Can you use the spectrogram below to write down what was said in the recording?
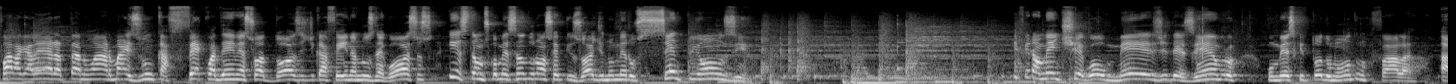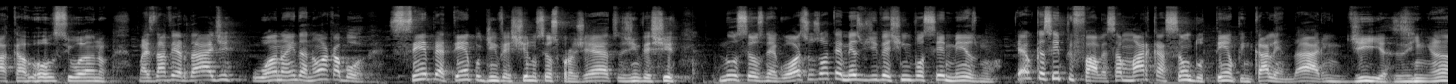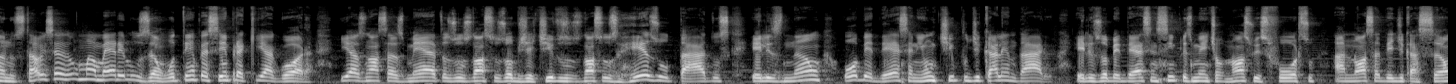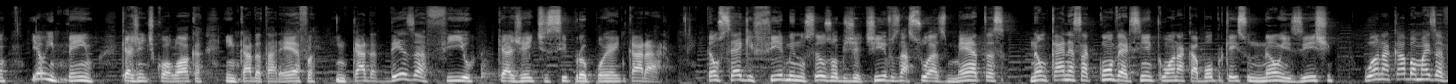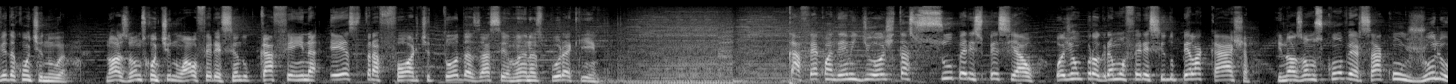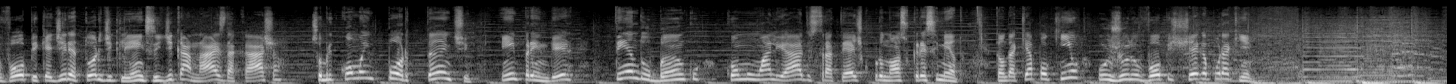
Fala galera, tá no ar mais um Café com a DM, a sua dose de cafeína nos negócios, e estamos começando o nosso episódio número 111. Finalmente chegou o mês de dezembro, o mês que todo mundo fala acabou-se o ano. Mas na verdade, o ano ainda não acabou. Sempre é tempo de investir nos seus projetos, de investir nos seus negócios ou até mesmo de investir em você mesmo. É o que eu sempre falo, essa marcação do tempo em calendário, em dias, em anos, tal, isso é uma mera ilusão. O tempo é sempre aqui e agora. E as nossas metas, os nossos objetivos, os nossos resultados, eles não obedecem a nenhum tipo de calendário. Eles obedecem simplesmente ao nosso esforço, à nossa dedicação e ao empenho que a gente coloca em cada tarefa, em cada desafio que a gente se propõe a encarar. Então segue firme nos seus objetivos, nas suas metas. Não cai nessa conversinha que o ano acabou, porque isso não existe. O ano acaba, mas a vida continua. Nós vamos continuar oferecendo cafeína extra forte todas as semanas por aqui. Café com a DM de hoje está super especial. Hoje é um programa oferecido pela Caixa e nós vamos conversar com o Júlio Volpe, que é diretor de clientes e de canais da Caixa, sobre como é importante empreender tendo o banco como um aliado estratégico para o nosso crescimento. Então, daqui a pouquinho, o Júlio Volpe chega por aqui.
